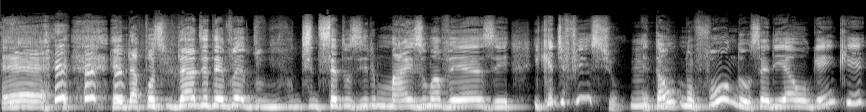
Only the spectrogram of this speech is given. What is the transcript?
É, é da possibilidade de, de seduzir mais uma vez, e, e que é difícil. Uhum. Então, no fundo, seria alguém que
